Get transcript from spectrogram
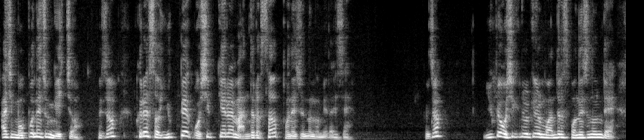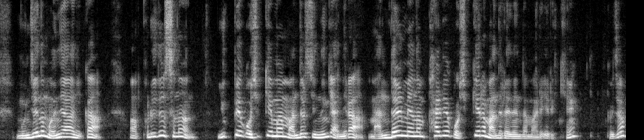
아직 못 보내준 게 있죠. 그죠? 그래서 650개를 만들어서 보내주는 겁니다, 이제. 그죠? 650개를 만들어서 보내주는데 문제는 뭐냐 하니까 아, 프로듀스는 650개만 만들 수 있는 게 아니라 만들면은 850개를 만들어야 된단 말이에요. 이렇게. 그죠?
